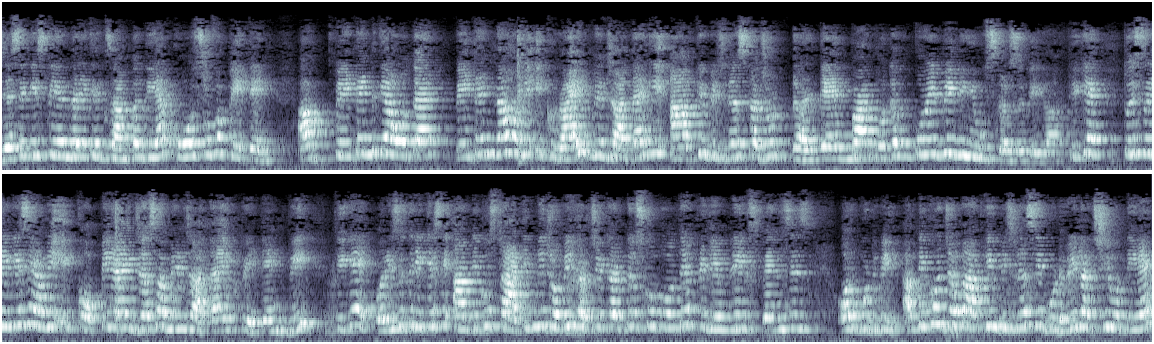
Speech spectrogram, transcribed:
जैसे कि इसके अंदर एक एग्जांपल दिया कॉस्ट ऑफ़ अ पेटेंट अब पेटेंट क्या होता है? पेटेंट ना हमें एक राइट मिल जाता है कि आपके बिज़नेस का जो टैग मार्क होता है, वो कोई भी नहीं यूज़ कर सकेगा, ठीक है? तो इस तरीके से हमें एक कॉपीराइट जैसा मिल जाता है, एक पेटेंट भी, ठीक है? और इसी तरीके से आप देखो स्टार्टिंग में जो भी खर्चे करते हैं, उसको बोलते हैं प्रिलिमिनरी एक्सपेंसेस और गुडविल। अब देखो, जब आपकी बिज़नेस से गुडविल अच्छी होती है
